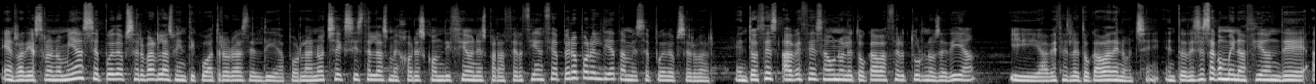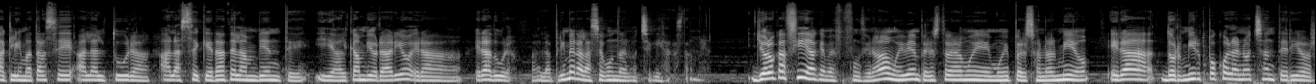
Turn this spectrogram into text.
En radioastronomía se puede observar las 24 horas del día. Por la noche existen las mejores condiciones para hacer ciencia, pero por el día también se puede observar. Entonces, a veces a uno le tocaba hacer turnos de día y a veces le tocaba de noche. Entonces esa combinación de aclimatarse a la altura, a la sequedad del ambiente y al cambio horario era, era dura. La primera, la segunda noche quizás también. Yo lo que hacía, que me funcionaba muy bien, pero esto era muy, muy personal mío, era dormir poco la noche anterior.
